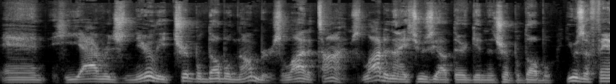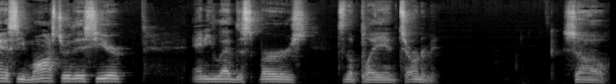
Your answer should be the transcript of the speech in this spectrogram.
and he averaged nearly triple double numbers a lot of times. A lot of nights was out there getting the triple double. He was a fantasy monster this year, and he led the Spurs to the play in tournament. So,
